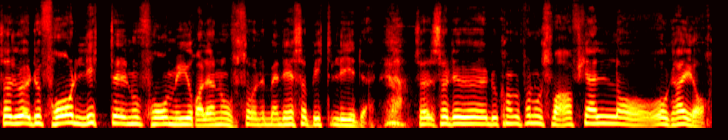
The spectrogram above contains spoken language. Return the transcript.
Så du, du får litt eh, noen få myr, eller noe sånt, men det er så bitte lite. Så, så du, du kommer på noen svarfjell og, og greier.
